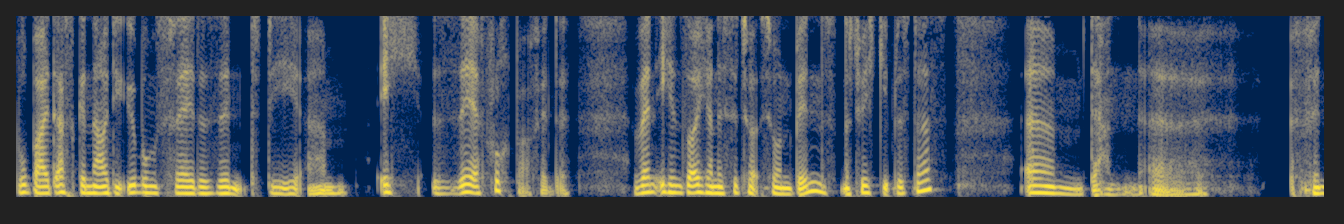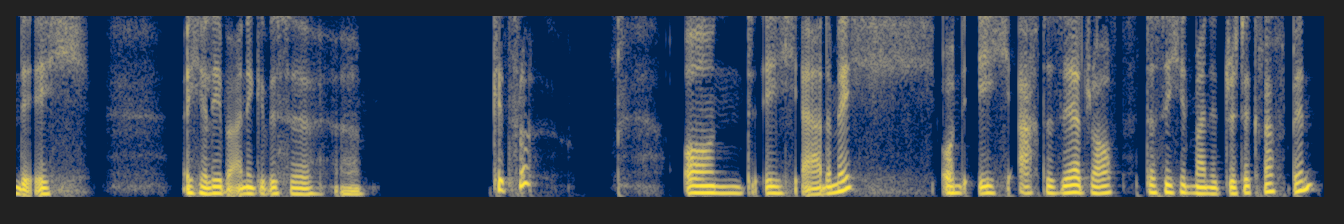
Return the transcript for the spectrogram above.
Wobei das genau die Übungsfelder sind, die ähm, ich sehr fruchtbar finde. Wenn ich in solch einer Situation bin, natürlich gibt es das, ähm, dann äh, finde ich, ich erlebe eine gewisse äh, Kitzel und ich erde mich und ich achte sehr darauf, dass ich in meine dritte Kraft bin,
